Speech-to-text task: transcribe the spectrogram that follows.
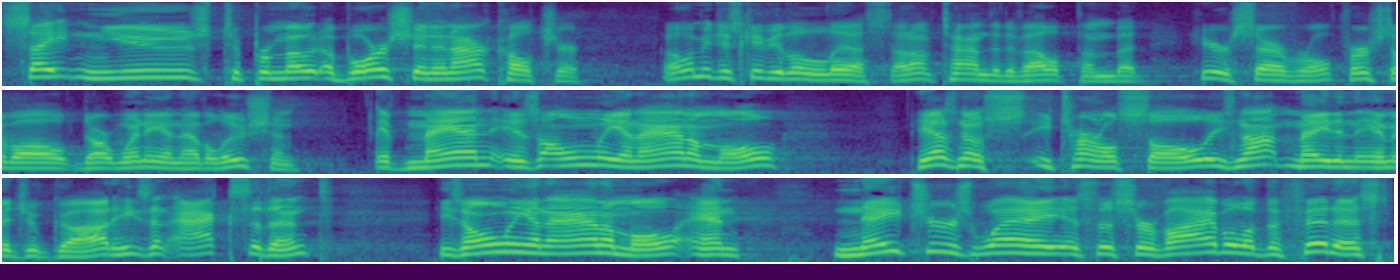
Satan used to promote abortion in our culture? Well, let me just give you a little list. I don't have time to develop them, but here are several. First of all, Darwinian evolution. If man is only an animal, he has no eternal soul, he's not made in the image of God, he's an accident, he's only an animal, and nature's way is the survival of the fittest,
